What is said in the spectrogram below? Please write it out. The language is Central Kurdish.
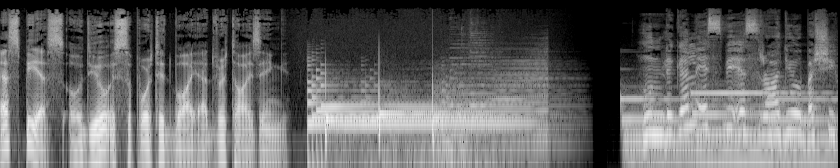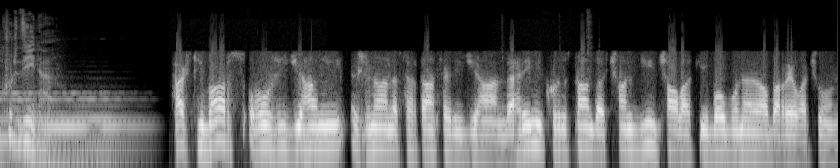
SBS Audio is supported by advertising. هون لەگەڵ SBS رادیۆ بەشی کوردینە. هەشتی مارس ڕۆژی جیهانی ژنان لە سەرتانسەری جیهان لە هەرێمی کوردستاندا چەندین چاڵاکی بەو بوونەوە بەڕێوەچوون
